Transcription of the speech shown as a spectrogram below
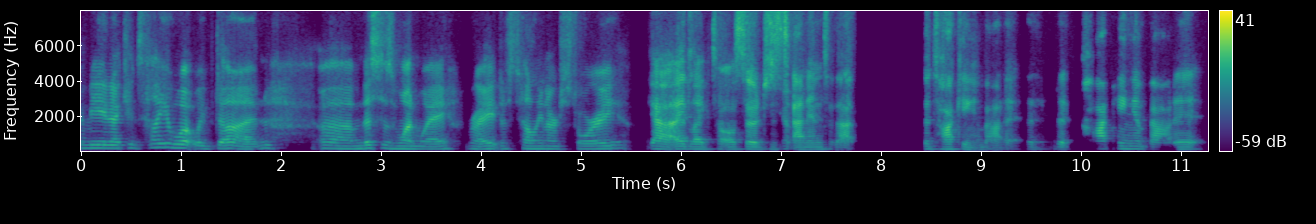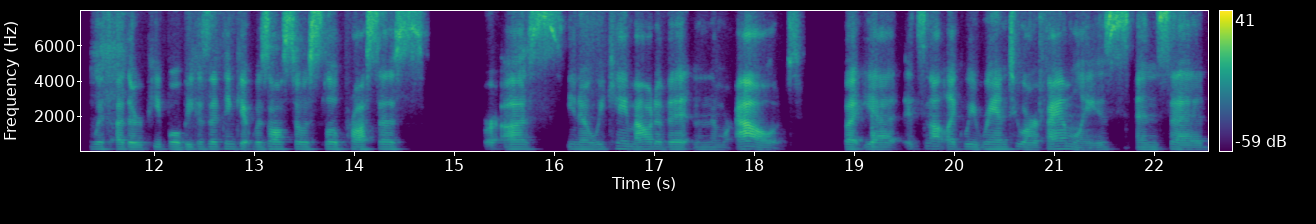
I mean, I can tell you what we've done. Um, this is one way, right? Just telling our story. Yeah, I'd like to also just yep. add into that the talking about it, the, the talking about it with other people, because I think it was also a slow process for us. You know, we came out of it and then we're out, but yet it's not like we ran to our families and said,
